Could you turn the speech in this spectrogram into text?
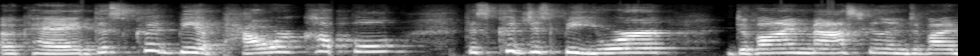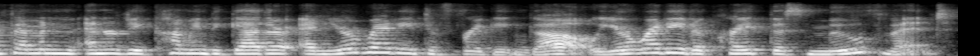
Okay. This could be a power couple. This could just be your divine masculine, divine feminine energy coming together and you're ready to freaking go. You're ready to create this movement.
